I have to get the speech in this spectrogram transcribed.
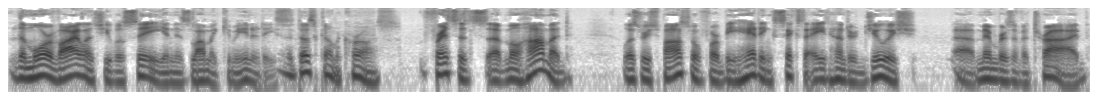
the more violence you will see in Islamic communities. It does come across. For instance, uh, Muhammad was responsible for beheading six to eight hundred Jewish uh, members of a tribe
